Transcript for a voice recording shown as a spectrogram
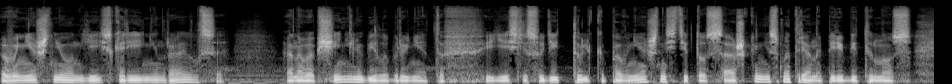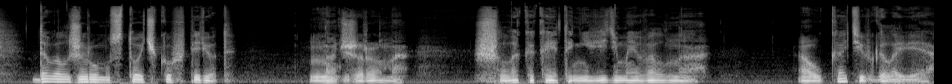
Внешне он ей скорее не нравился — она вообще не любила брюнетов, и если судить только по внешности, то Сашка, несмотря на перебитый нос, давал Жерому сточку вперед. Но от Жерома шла какая-то невидимая волна, а у Кати в голове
